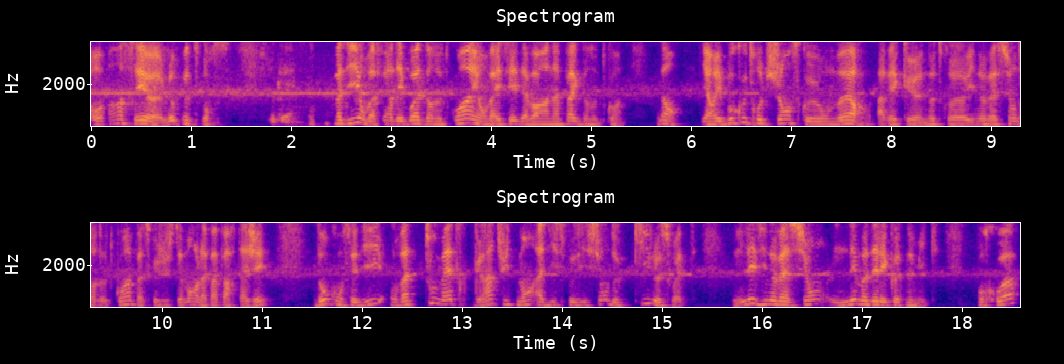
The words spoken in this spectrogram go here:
numéro un, c'est euh, l'open source. On ne pas dit on va faire des boîtes dans notre coin et on va essayer d'avoir un impact dans notre coin. Non, il y aurait beaucoup trop de chances qu'on meure avec euh, notre innovation dans notre coin parce que justement on ne l'a pas partagé. Donc on s'est dit on va tout mettre gratuitement à disposition de qui le souhaite. Les innovations, les modèles économiques. Pourquoi?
